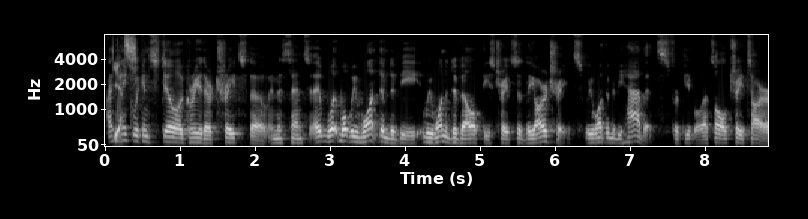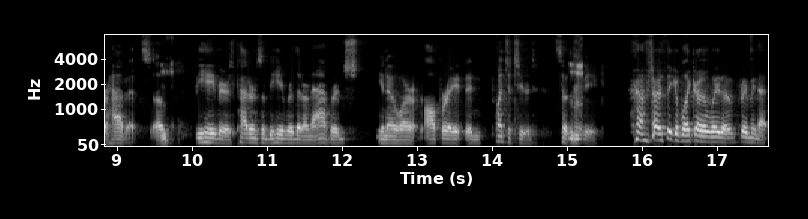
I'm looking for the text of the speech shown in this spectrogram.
I yes. think we can still agree they're traits, though, in the sense eh, what what we want them to be. We want to develop these traits so they are traits. We want them to be habits for people. That's all traits are: are habits of behaviors, patterns of behavior that, on average, you know, are operate in plentitude, so to mm-hmm. speak. I'm trying to think of like a way to framing that,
